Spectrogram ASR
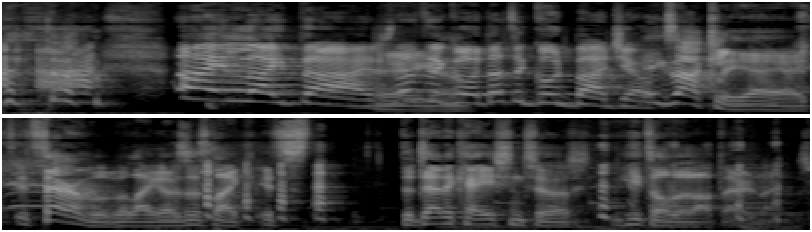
I like that. There That's a go. good. That's a good bad joke. exactly, yeah, yeah. It's, it's terrible, but like, I was just like, it's the dedication to it. He told it a lot better than I was.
